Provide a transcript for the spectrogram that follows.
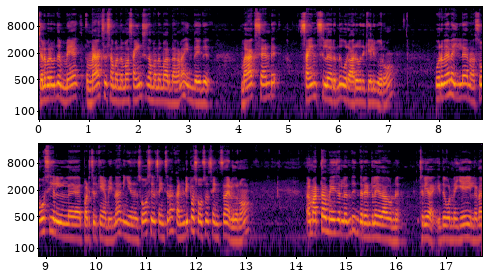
சில பேர் வந்து மேக் மேக்ஸு சம்மந்தமாக சயின்ஸ் சம்மந்தமாக இருந்தாங்கன்னா இந்த இது மேக்ஸ் அண்ட் சயின்ஸில் இருந்து ஒரு அறுபது கேள்வி வரும். ஒருவேளை இல்லை நான் சோசியலில் படிச்சிருக்கேன் அப்படின்னா நீங்கள் இந்த சோசியல் சயின்ஸ்னால் கண்டிப்பாக சோசியல் சயின்ஸ் தான் எழுதணும். மற்ற மேஜர்லேருந்து இந்த ரெண்டில் ஏதாவது ஒன்று சரியா? இது ஒன்று ஏ இல்லைனா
